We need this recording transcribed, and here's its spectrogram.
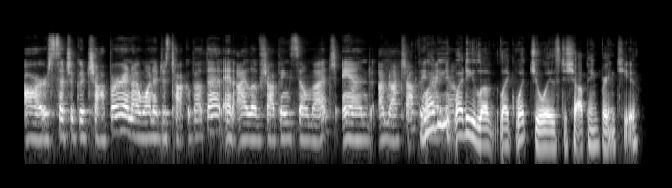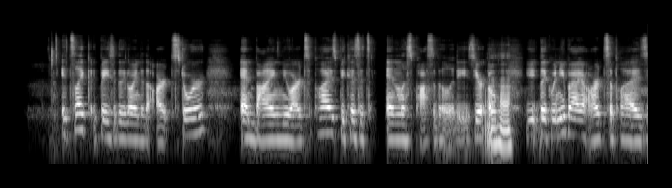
are such a good shopper, and I want to just talk about that. And I love shopping so much, and I'm not shopping Why right do you now. why do you love like what joys does shopping bring to you? it's like basically going to the art store and buying new art supplies because it's endless possibilities. You're Uh-huh. you, like when you buy art supplies,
